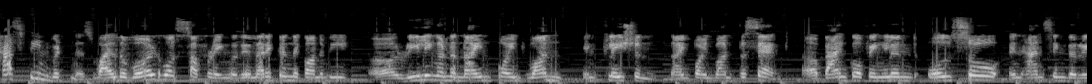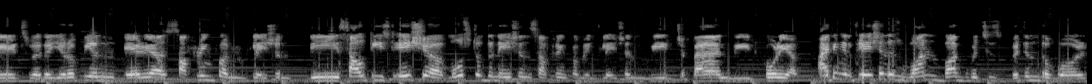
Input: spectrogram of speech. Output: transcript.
has been witnessed while the world was suffering with the American economy uh, reeling under 9.1 inflation, 9.1 percent. Uh, Bank of England also enhancing the rates, where the European area is suffering from inflation. The Southeast Asia, most of the nations suffering from inflation, be it Japan, be Korea. I think inflation is one bug which has bitten the world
